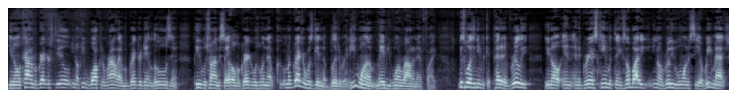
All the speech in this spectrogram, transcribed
You know, Conor McGregor still, you know, people walking around like McGregor didn't lose, and people trying to say, "Oh, McGregor was winning that." McGregor was getting obliterated. He won maybe one round in that fight. This wasn't even competitive, really. You know, in in the grand scheme of things, nobody, you know, really would want to see a rematch.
